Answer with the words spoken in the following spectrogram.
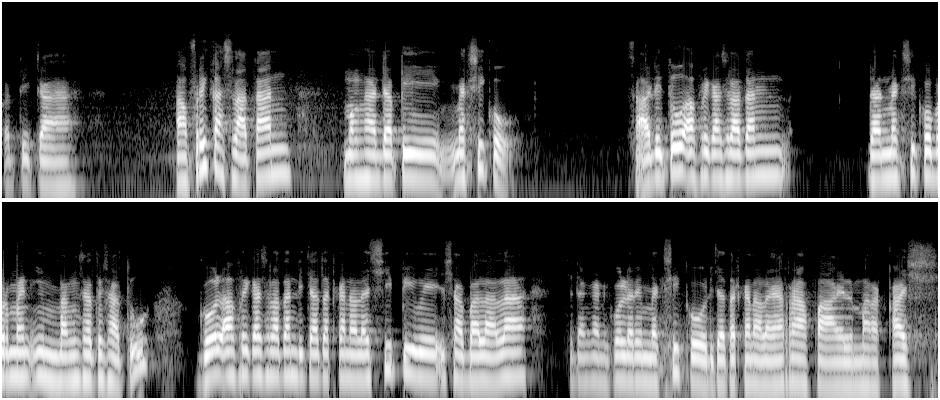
ketika Afrika Selatan menghadapi Meksiko. Saat itu Afrika Selatan dan Meksiko bermain imbang satu-satu. Gol Afrika Selatan dicatatkan oleh Sipiwe Shabalala, sedangkan gol dari Meksiko dicatatkan oleh Rafael Marquez.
